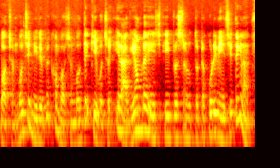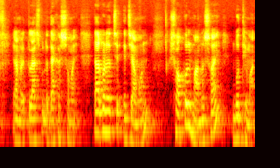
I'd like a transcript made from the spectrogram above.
বচন। বলছি নিরপেক্ষ বচন বলতে কী বোঝো এর আগেও আমরা এই এই প্রশ্নের উত্তরটা করে নিয়েছি, ঠিক না? আমরা ক্লাসগুলো দেখার সময়। তারপরে হচ্ছে যেমন, সকল মানুষ হয় বুদ্ধিমান।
